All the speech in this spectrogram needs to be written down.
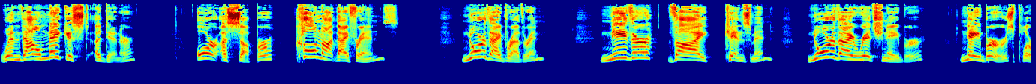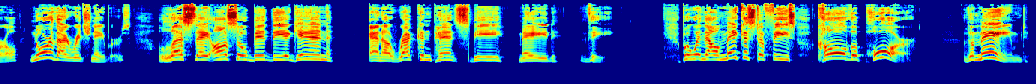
When thou makest a dinner, or a supper, call not thy friends, nor thy brethren, neither thy kinsmen, nor thy rich neighbor, neighbors, plural, nor thy rich neighbors, lest they also bid thee again, and a recompense be made thee. But when thou makest a feast, call the poor, the maimed,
